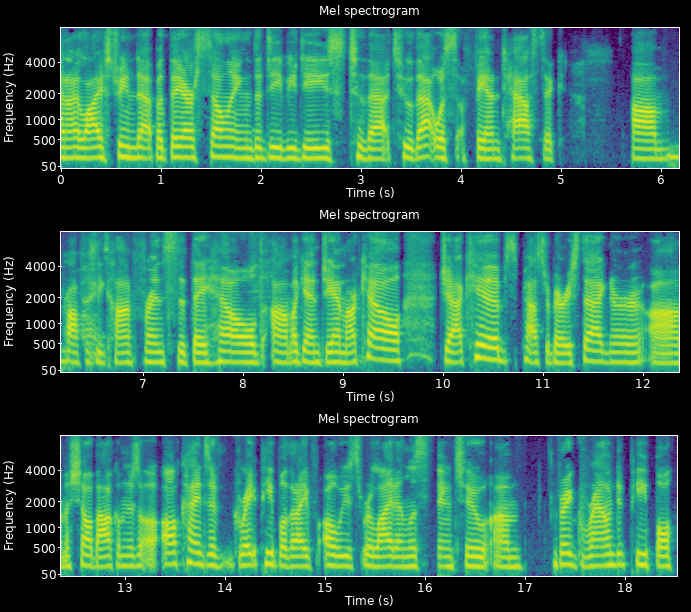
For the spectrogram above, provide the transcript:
and I live streamed that. But they are selling the DVDs to that too. That was fantastic um, nice. prophecy conference that they held. Um, again, Jan Markell, Jack Hibbs, Pastor Barry Stagner, uh, Michelle Balcom. There's all, all, kinds of great people that I've always relied on listening to. Um, very grounded people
